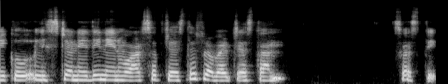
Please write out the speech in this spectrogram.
మీకు లిస్ట్ అనేది నేను వాట్సాప్ చేస్తే ప్రొవైడ్ చేస్తాను. స్వస్తి.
